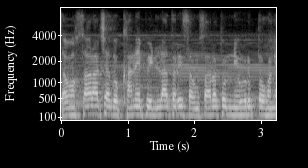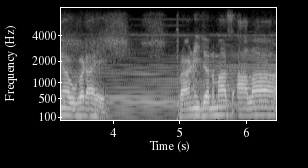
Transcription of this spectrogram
संसाराच्या दुःखाने पिडला तरी संसारातून निवृत्त होणे अवघड आहे. प्राणी जन्मास आला.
